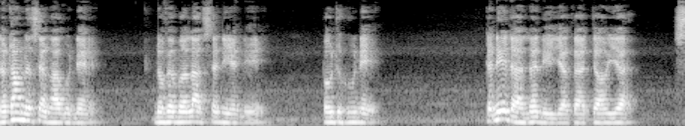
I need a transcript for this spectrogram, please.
2025ခုနှစ်နိုဝင်ဘာလ12ရက်နေ့ဗုဒ္ဓဟူးနေ့တနေ့တာလက်နေရကတောင်ရစ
